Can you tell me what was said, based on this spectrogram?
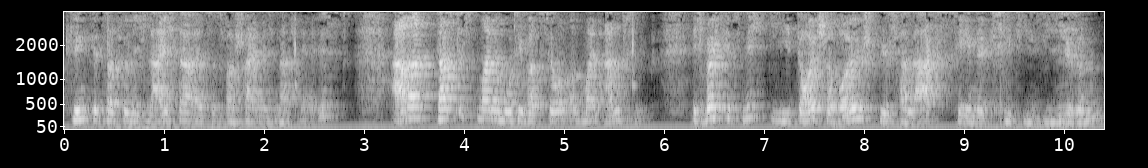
klingt jetzt natürlich leichter, als es wahrscheinlich nachher ist. Aber das ist meine Motivation und mein Antrieb. Ich möchte jetzt nicht die deutsche Rollenspielverlagsszene kritisieren.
